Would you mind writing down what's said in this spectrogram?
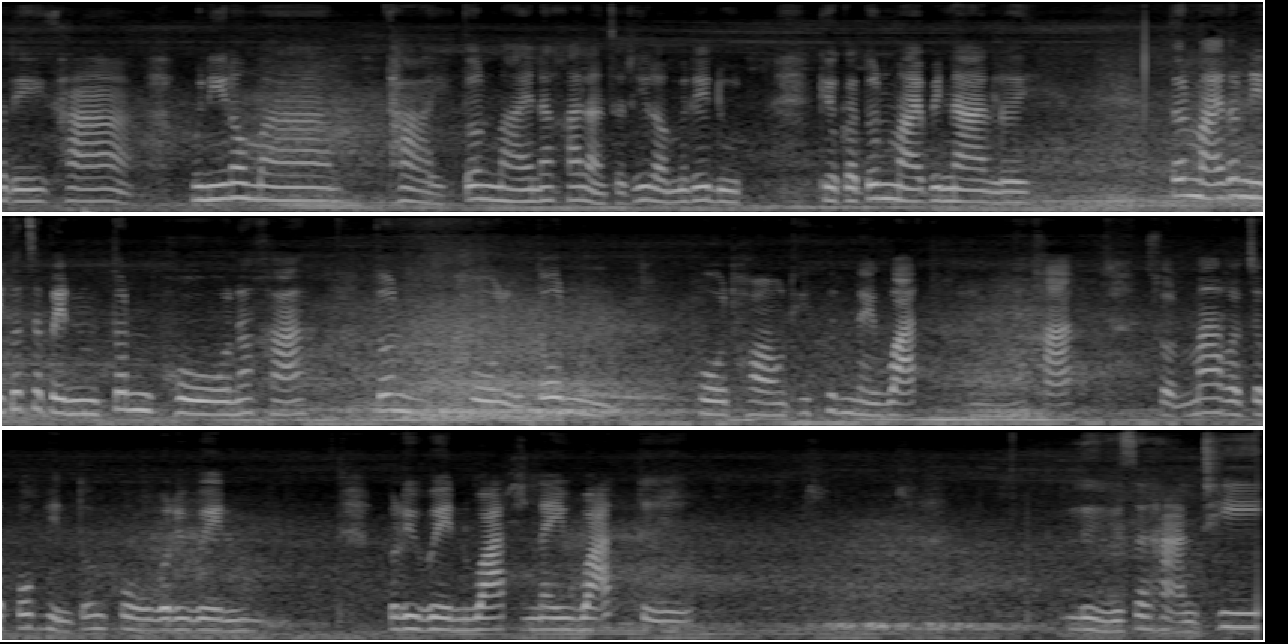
วัสดีค่ะ วันนี้เรามาถ่ายต้นไม้นะคะ หลังจากที่เราไม่ได้ดูเกี่ยวกับต้นไม้ไปนานเลย ต้นไม้ต้นนี้ก็จะเป็นต้นโพนะคะ ต้นโพหรือต้นโพทองที่ขึ้นในวัดนะคะ ส่วนมากเราจะพบเห็นต้นโพบริเวณบริเวณวัดในวัดหรือ หรือสถานที่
